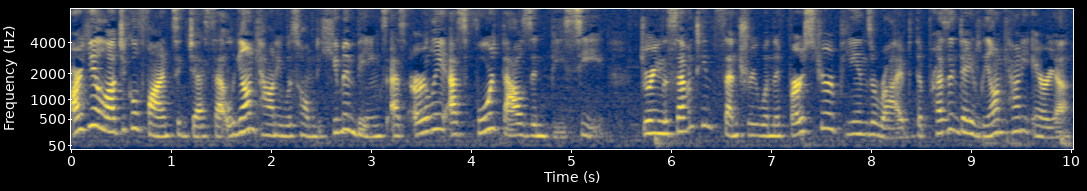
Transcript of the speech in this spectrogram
Archaeological finds suggest that Leon County was home to human beings as early as 4000 BC. During the 17th century, when the first Europeans arrived, the present day Leon County area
